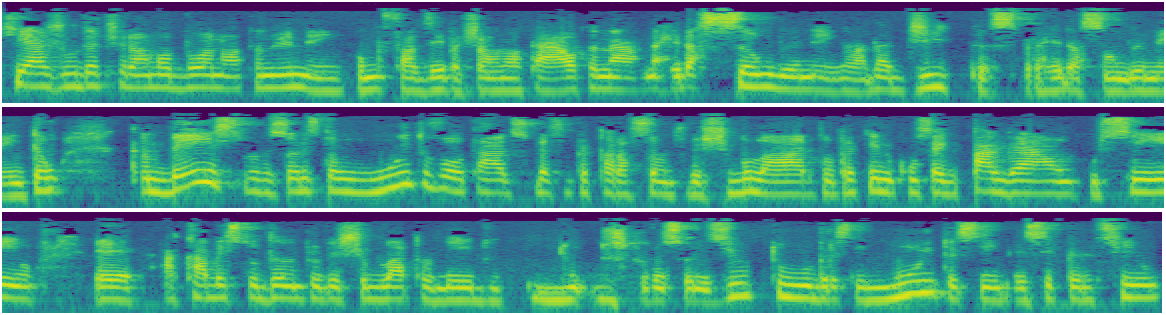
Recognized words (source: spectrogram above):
que ajuda a tirar uma boa nota no Enem. Como fazer para tirar uma nota alta na, na redação do Enem, ela dá dicas para a redação do Enem. Então, também esses professores estão muito voltados para essa preparação de vestibular. Então, para quem não consegue pagar um cursinho, é, acaba estudando para o vestibular por meio do, do, dos professores youtubers, tem muito esse, esse perfil.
